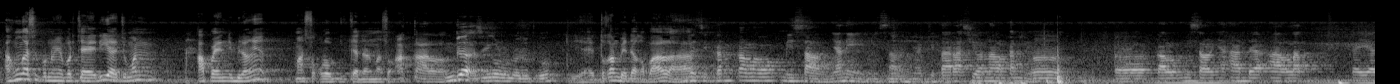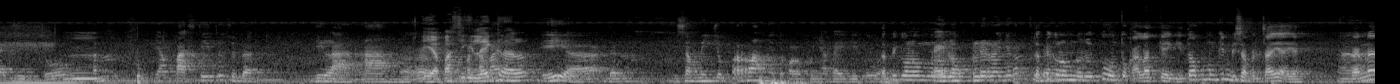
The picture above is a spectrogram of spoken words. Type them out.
aku nggak sepenuhnya percaya dia. Cuman apa yang dibilangnya masuk logika dan masuk akal. Enggak sih kalau menurutku. Ya itu kan beda kepala. Enggak sih kan kalau misalnya nih, misalnya kita rasionalkan nih. Hmm. Eh, kalau misalnya ada alat kayak gitu, Hmm. kan yang pasti itu sudah dilarang. Heeh. Iya pasti Pertama, ilegal. Iya, dan bisa memicu perang itu kalau punya kayak gitu. Tapi kalau kayak menurut- nuklir aja kan Tapi sudah- kalau menurutku untuk alat kayak gitu aku mungkin bisa percaya ya. Nah. Karena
